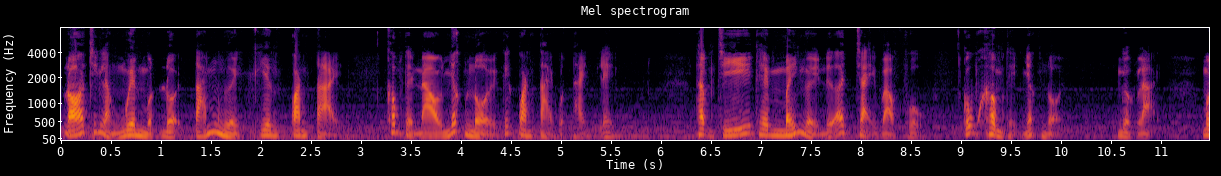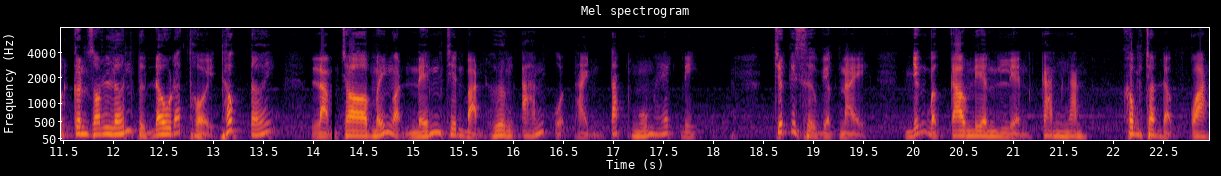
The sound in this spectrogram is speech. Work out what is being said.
Đó chính là nguyên một đội 8 người khiêng quan tài, không thể nào nhấc nổi cái quan tài của Thành lên. Thậm chí thêm mấy người nữa chạy vào phụ cũng không thể nhấc nổi. Ngược lại, một cơn gió lớn từ đâu đã thổi thốc tới, làm cho mấy ngọn nến trên bàn hương án của Thành tắt ngúm hết đi. Trước cái sự việc này, những bậc cao niên liền can ngăn, không cho động quan.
